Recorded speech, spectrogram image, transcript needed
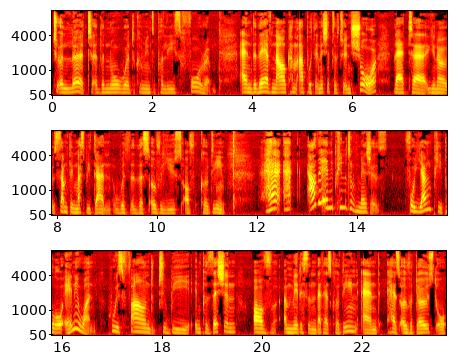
to alert the Norwood Community Police Forum, and they have now come up with initiatives to ensure that uh, you know something must be done with this overuse of codeine. Ha- ha- are there any punitive measures for young people or anyone who is found to be in possession of a medicine that has codeine and has overdosed or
